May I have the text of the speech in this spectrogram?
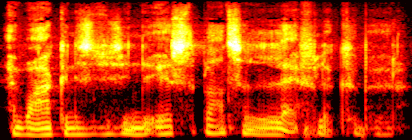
En waken is dus in de eerste plaats een lijfelijk gebeuren.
